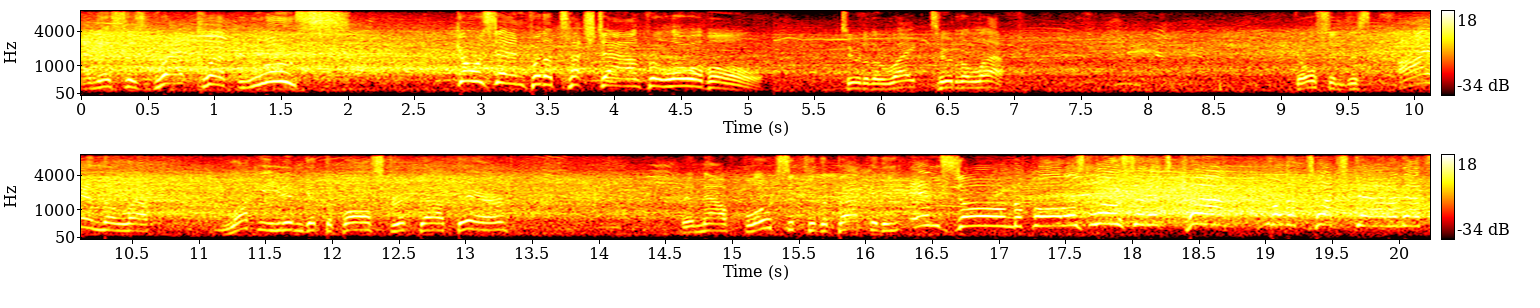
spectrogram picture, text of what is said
And this is Radcliff loose. Goes in for the touchdown for Louisville. Two to the right, two to the left. Golson just eyeing the left. Lucky he didn't get the ball stripped out there. And now floats it to the back of the end zone. The ball is loose and it's caught for the touchdown, and that's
